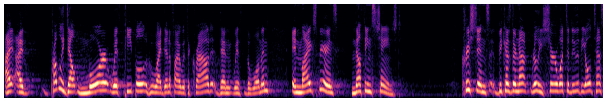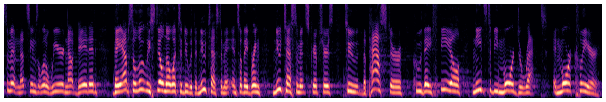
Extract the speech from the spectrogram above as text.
I, I've probably dealt more with people who identify with the crowd than with the woman. In my experience, nothing's changed. Christians, because they're not really sure what to do with the Old Testament, and that seems a little weird and outdated, they absolutely still know what to do with the New Testament, and so they bring New Testament scriptures to the pastor who they feel needs to be more direct and more clear,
